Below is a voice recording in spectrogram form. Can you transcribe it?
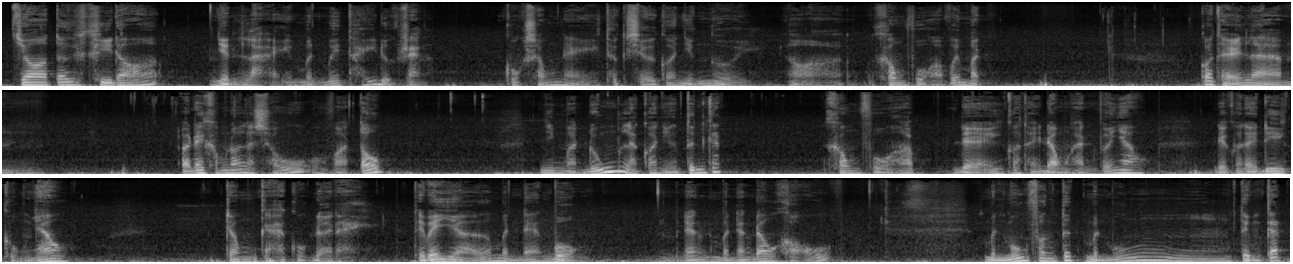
Cho tới khi đó, nhìn lại mình mới thấy được rằng cuộc sống này thực sự có những người họ không phù hợp với mình. Có thể là ở đây không nói là xấu và tốt, nhưng mà đúng là có những tính cách không phù hợp để có thể đồng hành với nhau, để có thể đi cùng nhau trong cả cuộc đời này. Thì bây giờ mình đang buồn, mình đang mình đang đau khổ mình muốn phân tích, mình muốn tìm cách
